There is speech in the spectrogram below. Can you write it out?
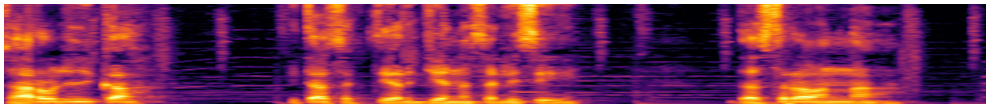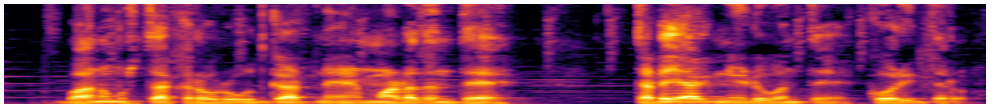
ಸಾರ್ವಜನಿಕ ಹಿತಾಸಕ್ತಿ ಅರ್ಜಿಯನ್ನು ಸಲ್ಲಿಸಿ ದಸರಾವನ್ನು ಬಾನು ಮುಸ್ತಾಕರವರು ಉದ್ಘಾಟನೆ ಮಾಡದಂತೆ ತಡೆಯಾಗಿ ನೀಡುವಂತೆ ಕೋರಿದ್ದರು.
